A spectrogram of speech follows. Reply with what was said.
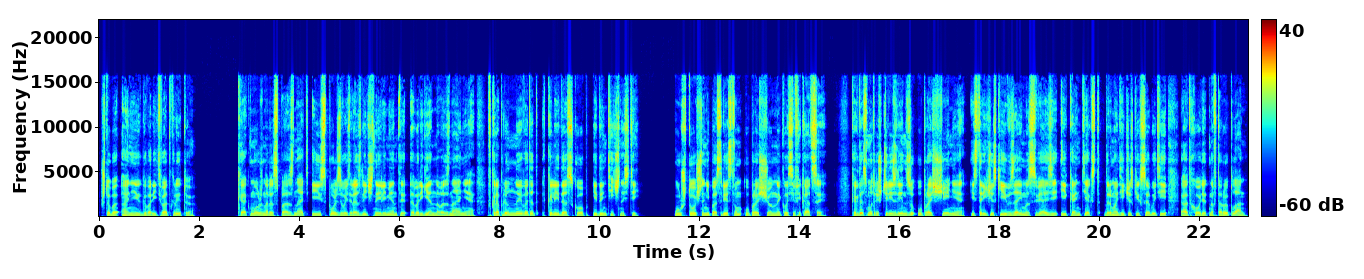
чтобы о них говорить в открытую. Как можно распознать и использовать различные элементы аборигенного знания, вкрапленные в этот калейдоскоп идентичностей? Уж точно не посредством упрощенной классификации. Когда смотришь через линзу упрощения, исторические взаимосвязи и контекст драматических событий отходят на второй план,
